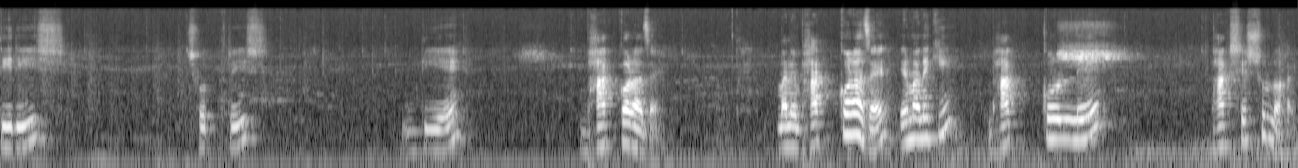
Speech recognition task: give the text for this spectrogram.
তিরিশ, ছত্রিশ দিয়ে ভাগ করা যায়। মানে ভাগ করা যায়, এর মানে কি? ভাগ করলে ভাগশেষ শূন্য হয়।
